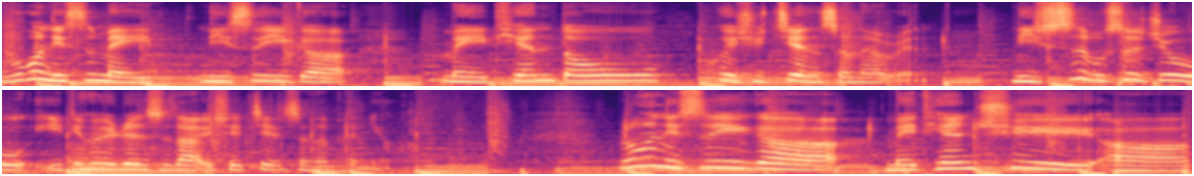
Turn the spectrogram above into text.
如果你是每你是一个每天都会去健身的人，你是不是就一定会认识到一些健身的朋友？如果你是一个每天去呃。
